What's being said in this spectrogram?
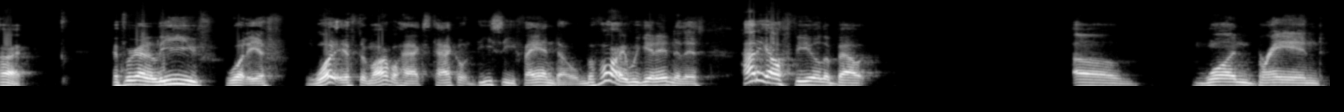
All right. If we're going to leave, what if, what if the Marvel hacks tackled DC fandom? Before we get into this, how do y'all feel about, um, one brand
